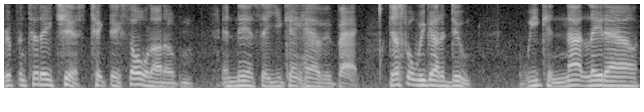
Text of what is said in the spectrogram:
rip into their chest, take their soul out of them, and then say you can't have it back. That's what we got to do. We cannot lay down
